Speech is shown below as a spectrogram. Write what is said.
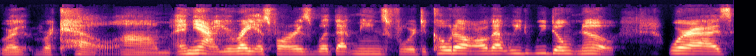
Ra- raquel. Um and yeah you're right as far as what that means for dakota all that we we don't know. Whereas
